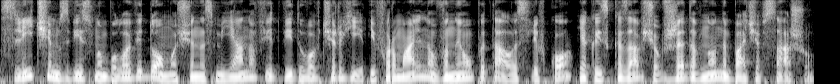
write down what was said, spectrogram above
Слідчим, звісно, було відомо, що Несміянов відвідував Чергіт, і формально вони опитали Слівко, який сказав, що вже давно не бачив Сашу.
